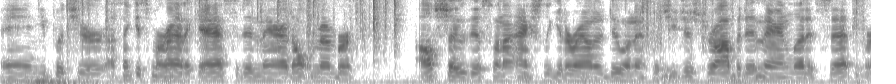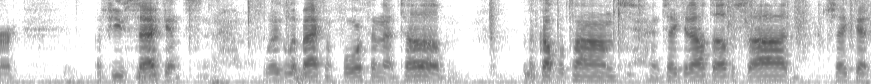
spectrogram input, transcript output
and you put your, I think it's muriatic acid in there, I don't remember. I'll show this when I actually get around to doing it, but you just drop it in there and let it set for a few seconds. Wiggle it back and forth in that tub a couple times and take it out the other side, shake it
